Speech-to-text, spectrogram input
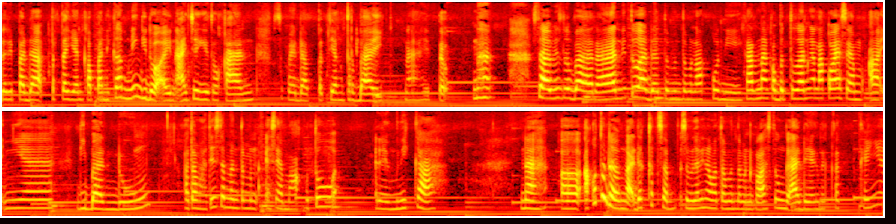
daripada pertanyaan kapan nikah mending didoain aja gitu kan supaya dapet yang terbaik. Nah itu nah sehabis lebaran itu ada temen-temen aku nih. Karena kebetulan kan aku SMA-nya di Bandung otomatis teman-teman SMA aku tuh ada yang menikah. Nah uh, aku tuh udah nggak deket sebenarnya sama teman-teman kelas tuh nggak ada yang deket. Kayaknya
